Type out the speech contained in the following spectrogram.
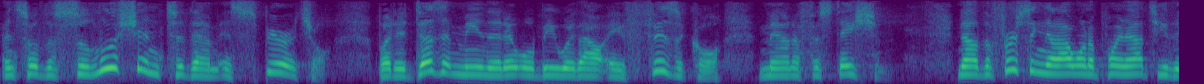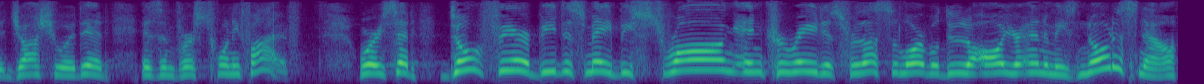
And so the solution to them is spiritual. But it doesn't mean that it will be without a physical manifestation. Now, the first thing that I want to point out to you that Joshua did is in verse 25, where he said, Don't fear, be dismayed, be strong and courageous, for thus the Lord will do to all your enemies. Notice now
